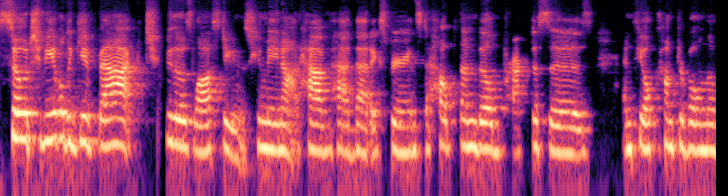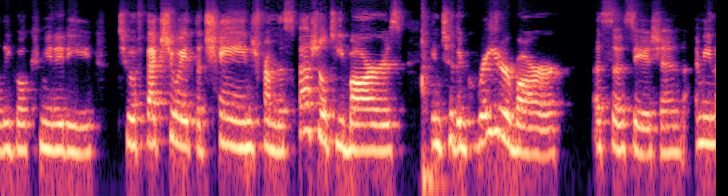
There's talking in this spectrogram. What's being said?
so to be able to give back to those law students who may not have had that experience to help them build practices and feel comfortable in the legal community to effectuate the change from the specialty bars into the greater bar association i mean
